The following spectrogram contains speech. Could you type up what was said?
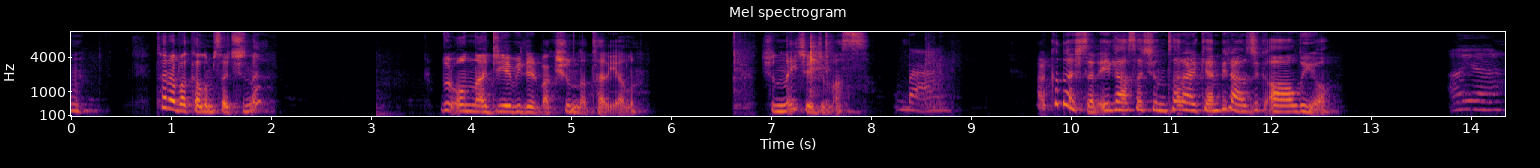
Hı. Tara bakalım saçını. Dur onunla acıyabilir. Bak şununla tarayalım. Şununla hiç acımaz. Ben. Arkadaşlar Ela saçını tararken birazcık ağlıyor. Hayır.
